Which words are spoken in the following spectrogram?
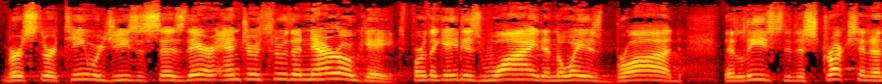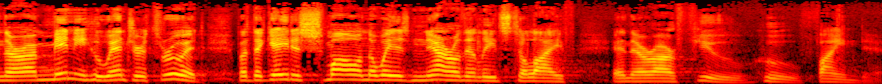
Verse 13, where Jesus says, There, enter through the narrow gate, for the gate is wide and the way is broad that leads to destruction, and there are many who enter through it. But the gate is small and the way is narrow that leads to life, and there are few who find it.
